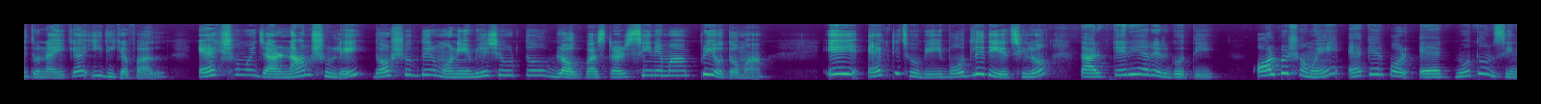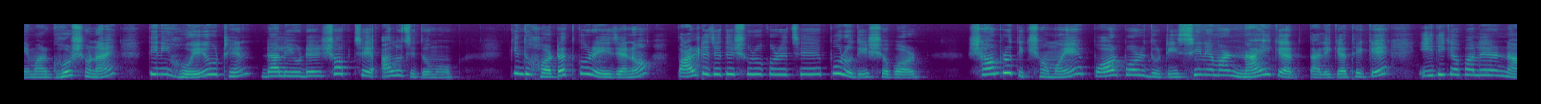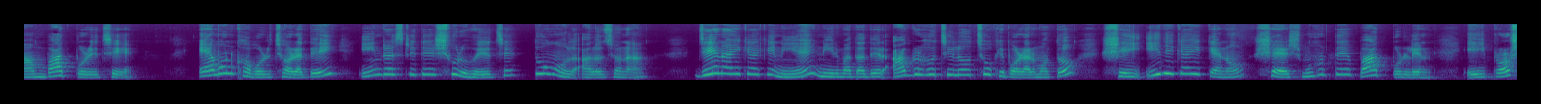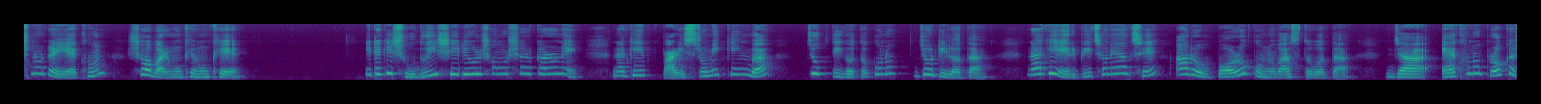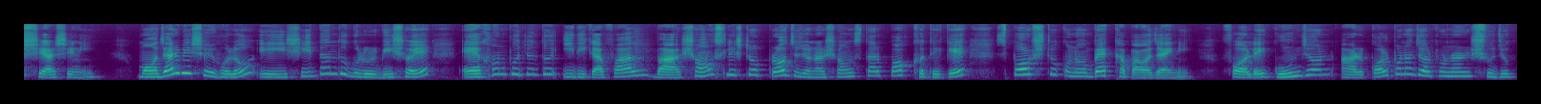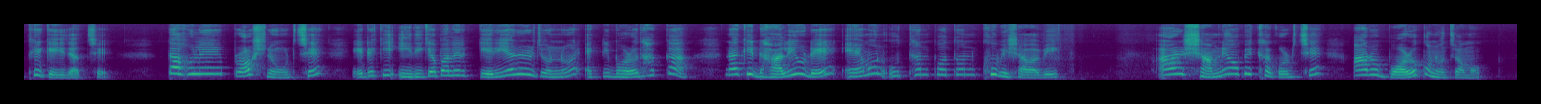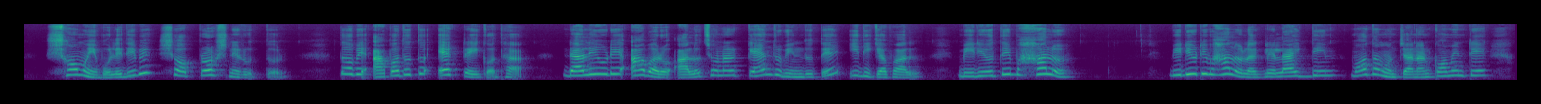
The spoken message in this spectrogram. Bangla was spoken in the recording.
আলোচিত নায়িকা ইদিকা পাল। এক সময় যার নাম শুনলেই দর্শকদের মনে ভেসে উঠত ব্লকবাস্টার সিনেমা প্রিয়তমা। এই একটি ছবি বদলে দিয়েছিল তার কেরিয়ারের গতি। অল্প সময়ে একের পর এক নতুন সিনেমার ঘোষণায় তিনি হয়ে ওঠেন ডালিউডের সবচেয়ে আলোচিত মুখ। কিন্তু হঠাৎ করেই যেন পাল্টে যেতে শুরু করেছে পুরো দৃশ্যপট। সাম্প্রতিক সময়ে পরপর দুটি সিনেমার নায়িকার তালিকা থেকে ইদিকা পালের নাম বাদ পড়েছে। এমন খবর ছড়াতেই ইন্ডাস্ট্রিতে শুরু হয়েছে তুমুল আলোচনা। যে নায়িকাকে নিয়ে নির্মাতাদের আগ্রহ ছিল চোখে পড়ার মতো, সেই ইদিকাই কেন শেষ মুহূর্তে বাদ পড়লেন? এই প্রশ্নটাই এখন সবার মুখে মুখে। এটা কি শুধুই শিডিউল সমস্যার কারণে? নাকি পারিশ্রমিক কিংবা চুক্তিগত কোনো জটিলতা। নাকি এর পিছনে আছে আরও বড় কোনো বাস্তবতা, যা এখনও প্রকাশ্যে আসেনি? মজার বিষয় হলো, এই সিদ্ধান্তগুলোর বিষয়ে এখন পর্যন্ত ইদিকা ফাল বা সংশ্লিষ্ট প্রযোজনা সংস্থার পক্ষ থেকে স্পষ্ট কোনো ব্যাখ্যা পাওয়া যায়নি, ফলে গুঞ্জন আর কল্পনা জল্পনার সুযোগ থেকেই যাচ্ছে। তাহলে প্রশ্ন উঠছে এটা কি ইদিকা পালের কেরিয়ারের জন্য একটি বড় ধাক্কা? নাকি ঢালিউডে এমন উত্থান পতন খুবই স্বাভাবিক? আর সামনে অপেক্ষা করছে আরও বড় কোনো চমক। সময় বলে দেবে সব প্রশ্নের উত্তর। তবে আপাতত একটাই কথা ডালিউডে আবারও আলোচনার কেন্দ্রবিন্দুতে ইদিকা পাল। ভিডিওতে ভালো, ভিডিওটি ভালো লাগলে লাইক দিন, মতামত জানান কমেন্টে।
